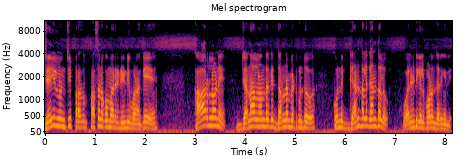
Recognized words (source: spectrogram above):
జైలు నుంచి ప్ర ప్రసన్న కుమార్ రెడ్డి ఇంటికి పోవడానికి కారులోనే జనాలందరికీ దండం పెట్టుకుంటూ కొన్ని గంటల గంటలు వాళ్ళ ఇంటికి వెళ్ళిపోవడం జరిగింది.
